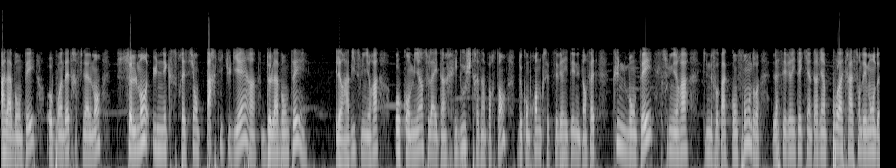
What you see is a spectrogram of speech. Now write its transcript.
à la bonté, au point d'être finalement seulement une expression particulière de la bonté. Et le rabbi soulignera ô combien cela est un chidouche très important de comprendre que cette sévérité n'est en fait qu'une bonté. Il soulignera qu'il ne faut pas confondre la sévérité qui intervient pour la création des mondes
